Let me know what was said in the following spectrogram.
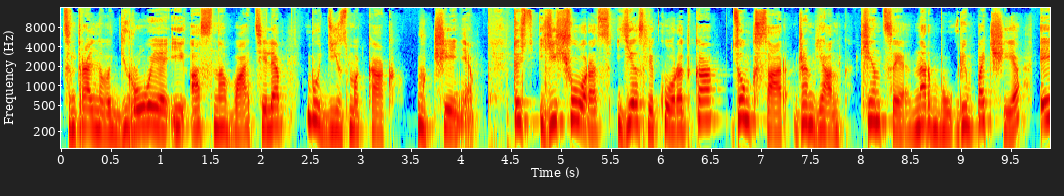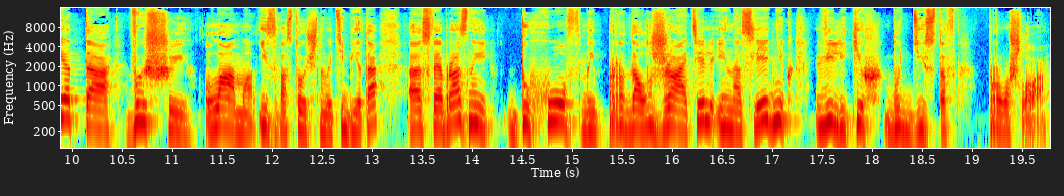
центрального героя и основателя буддизма как учения. То есть, еще раз, если коротко, Дзонгсар, Джамьянг, Хенце, Нарбу, Римпаче – это высший лама из Восточного Тибета, э, своеобразный духовный продолжатель и наследник великих буддистов прошлого.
